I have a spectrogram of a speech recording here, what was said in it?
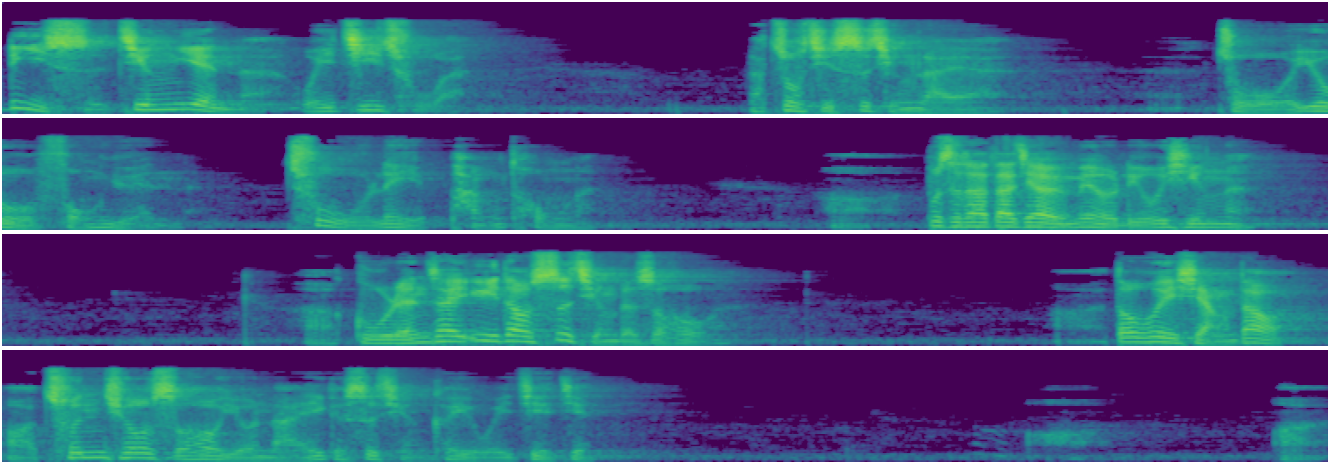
历史经验呢为基础啊，那做起事情来啊，左右逢源，触类旁通啊，啊，不知道大家有没有留心呢？啊，古人在遇到事情的时候，啊，都会想到啊，春秋时候有哪一个事情可以为借鉴。啊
